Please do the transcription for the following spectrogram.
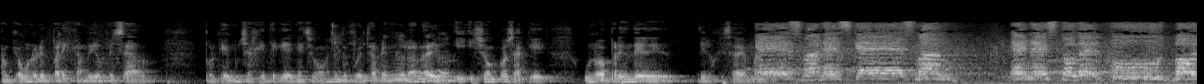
aunque a uno le parezca medio pesado, porque hay mucha gente que en ese momento te puede estar aprendiendo la radio y, y son cosas que uno aprende de, de los que saben más. Kesman es Kesman, en esto del fútbol.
